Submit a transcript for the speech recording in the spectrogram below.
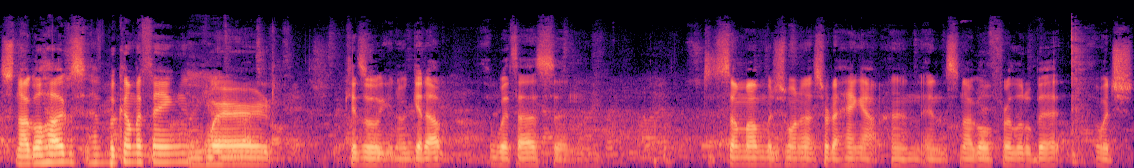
snuggle hugs have become a thing where kids will you know get up with us, and some of them just want to sort of hang out and, and snuggle for a little bit, which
